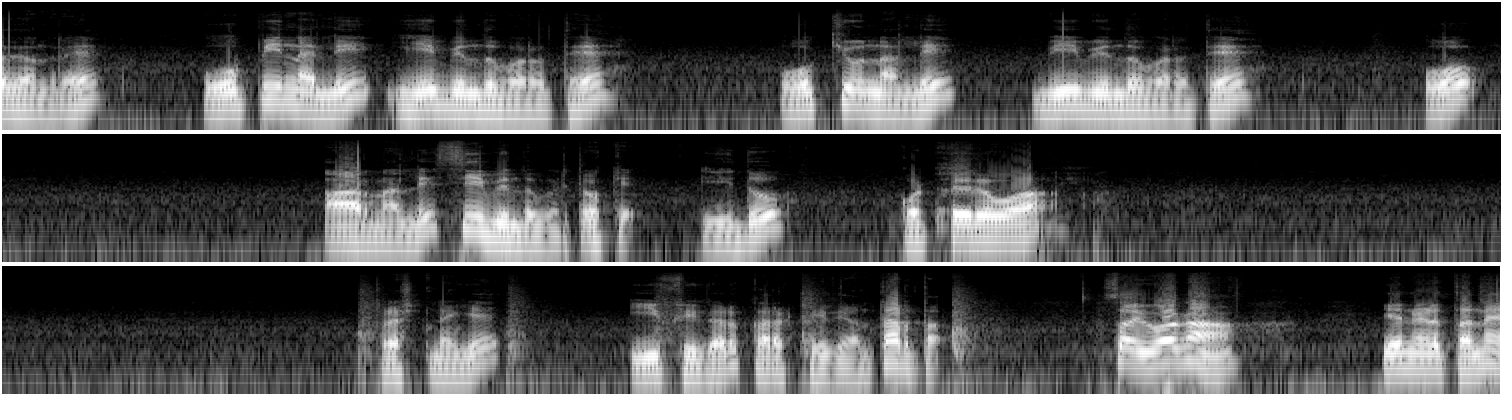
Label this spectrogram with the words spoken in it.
ಇದೆ ಅಂದರೆ ಒ ಪಿನಲ್ಲಿ ಎ ಬಿಂದು ಬರುತ್ತೆ ಓ ಕ್ಯೂನಲ್ಲಿ ಬಿ ಬಿಂದು ಬರುತ್ತೆ ಓ ಆರ್ನಲ್ಲಿ ಸಿ ಬಿಂದು ಬರುತ್ತೆ. ಓಕೆ ಇದು ಕೊಟ್ಟಿರುವ ಪ್ರಶ್ನೆಗೆ ಈ ಫಿಗರ್ ಕರೆಕ್ಟ್ ಇದೆ ಅಂತ ಅರ್ಥ. ಸೊ ಇವಾಗ ಏನು ಹೇಳ್ತಾನೆ?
